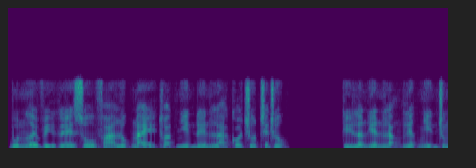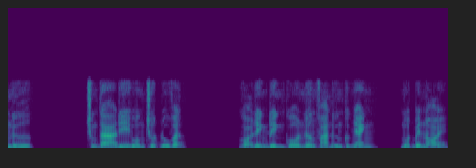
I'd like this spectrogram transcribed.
bốn người vị ghế sofa lúc này thoạt nhìn đến là có chút chen chúc. Kỳ lân yên lặng liếc nhìn chúng nữ. Chúng ta đi uống chút đồ vật. Gọi đình đình cô nương phản ứng cực nhanh, một bên nói,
